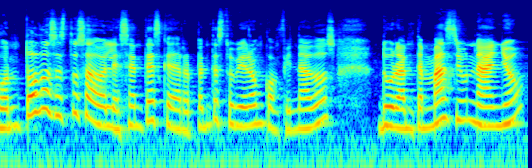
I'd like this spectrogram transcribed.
con todos estos adolescentes que de repente estuvieron confinados durante más de un año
